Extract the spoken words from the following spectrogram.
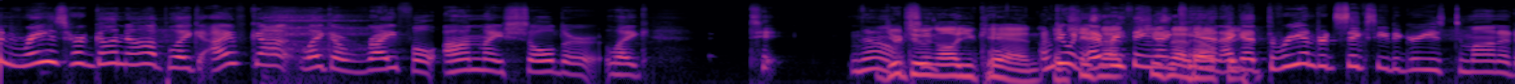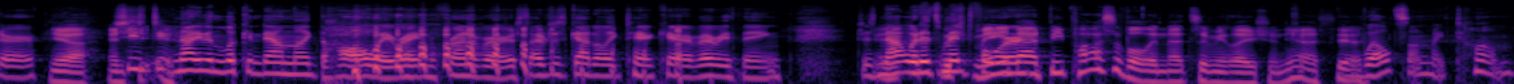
even raise her gun up. Like I've got like a rifle on my shoulder. Like, t- no. You're she- doing all you can. I'm and doing she's not- everything she's I not can. I helping. got 360 degrees to monitor. Yeah, and She's she, do- not even looking down like the hallway right in front of her. So I've just got to like take care of everything. Just and- not what it's meant for. which meant may for. not be possible in that simulation. Yes, yeah, Welts on my tum.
